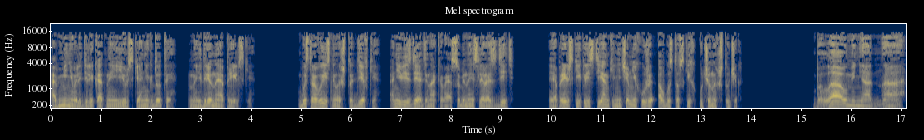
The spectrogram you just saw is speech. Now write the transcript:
обменивали деликатные июльские анекдоты на ядреные апрельские. Быстро выяснилось, что девки, они везде одинаковые, особенно если раздеть, и апрельские крестьянки ничем не хуже августовских ученых штучек. «Была у меня одна»,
